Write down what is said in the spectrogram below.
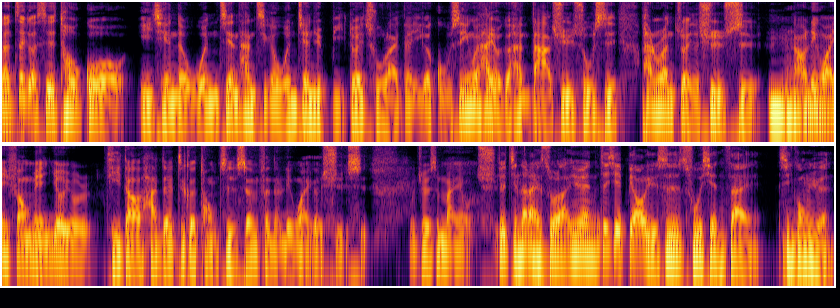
那这个是透过以前的文件和几个文件去比对出来的一个故事，因为他有一个很大的叙述是叛乱罪的叙事，嗯，然后另外一方面又有提到他的这个统治身份的另外一个叙事，我觉得是蛮有趣。就简单来说啦，因为这些标语是出现在新公园，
